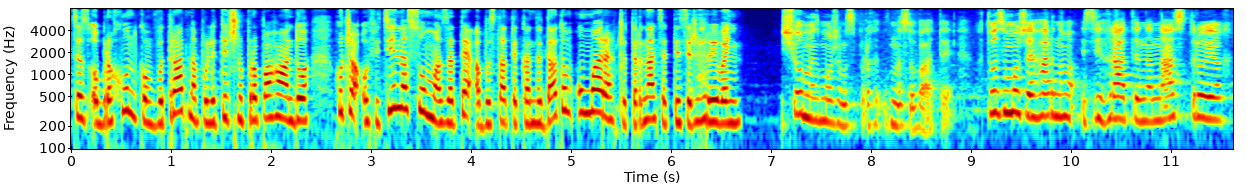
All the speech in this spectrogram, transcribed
Це з обрахунком витрат на політичну пропаганду. Хоча офіційна сума за те, аби стати кандидатом у мери – 14 тисяч гривень. Що ми зможемо спрогнозувати? Хто зможе гарно зіграти на настроях,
